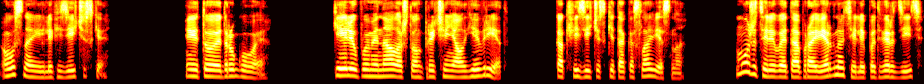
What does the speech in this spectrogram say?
Устно или физически? И то, и другое. Келли упоминала, что он причинял ей вред, как физически, так и словесно. Можете ли вы это опровергнуть или подтвердить?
